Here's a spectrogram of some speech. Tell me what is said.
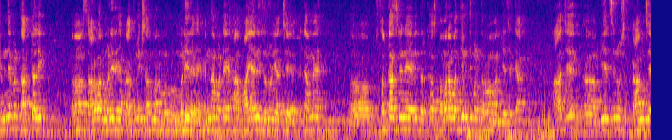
એમને પણ તાત્કાલિક સારવાર મળી રહે, પ્રાથમિક સારવાર મળી રહે. એમના માટે આ પાયાની જરૂરિયાત છે. એટલે અમે સરકારશ્રીને એવી દરખાસ્ત તમારા માધ્યમથી પણ કરવા માંગીએ છીએ કે આ જે પીએચસીનું કામ છે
